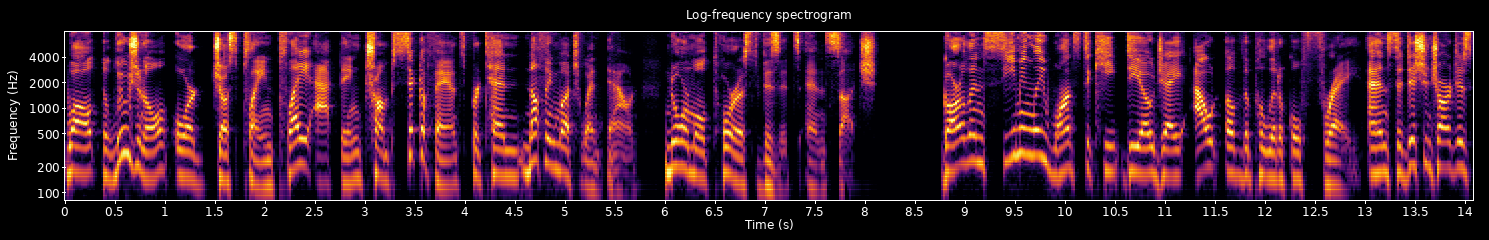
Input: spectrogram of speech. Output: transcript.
while delusional or just plain play acting Trump sycophants pretend nothing much went down, normal tourist visits and such. Garland seemingly wants to keep DOJ out of the political fray, and sedition charges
